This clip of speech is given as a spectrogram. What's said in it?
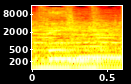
Be.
